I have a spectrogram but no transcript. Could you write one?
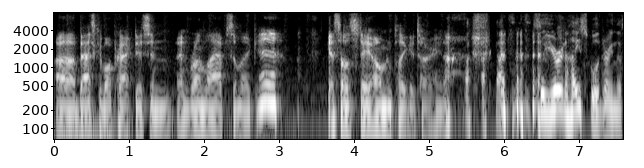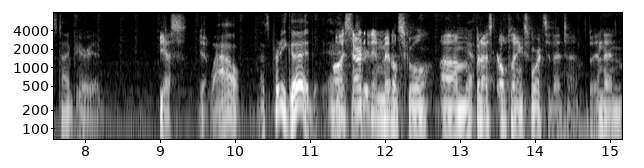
uh, basketball practice and, and run laps. I'm like, eh, guess I'll stay home and play guitar, you know? so you're in high school during this time period. yes. Yeah. Wow, that's pretty good. And Well, I started in middle school, um, Yeah. but I was still playing sports at that time. And then,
